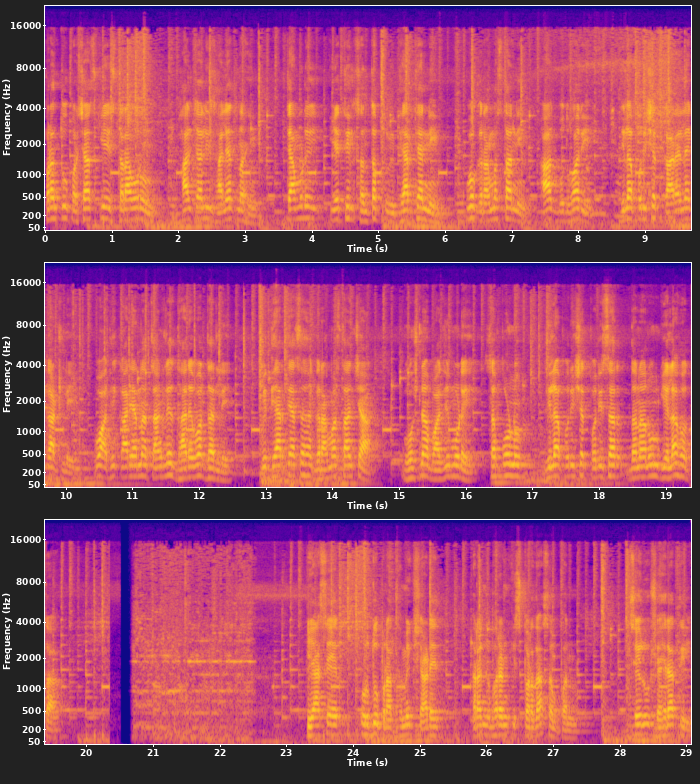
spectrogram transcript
परंतु प्रशासकीय स्तरावरून हालचाली झाल्याच नाही. त्यामुळे येथील संतप्त विद्यार्थ्यांनी व ग्रामस्थांनी आज बुधवारी जिल्हा परिषद कार्यालय गाठले व अधिकाऱ्यांना चांगलेच धारेवर धरले. विद्यार्थ्यासह ग्रामस्थांच्या घोषणाबाजीमुळे संपूर्ण जिल्हा परिषद परिसर दणानून गेला होता. यासेर उर्दू प्राथमिक शाळेत रंगभरण स्पर्धा संपन्न. सेलू शहरातील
